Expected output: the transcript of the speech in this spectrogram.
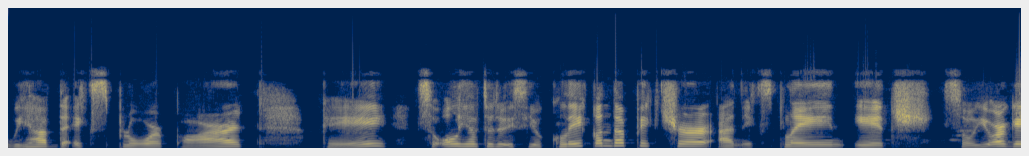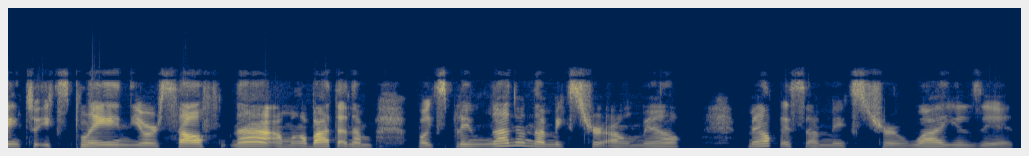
we have the explore part. Okay, so all you have to do is you click on the picture and explain each. So you are going to explain yourself na. Ang mga bata na mag-explain nga no na mixture ang milk. Milk is a mixture. Why is it?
